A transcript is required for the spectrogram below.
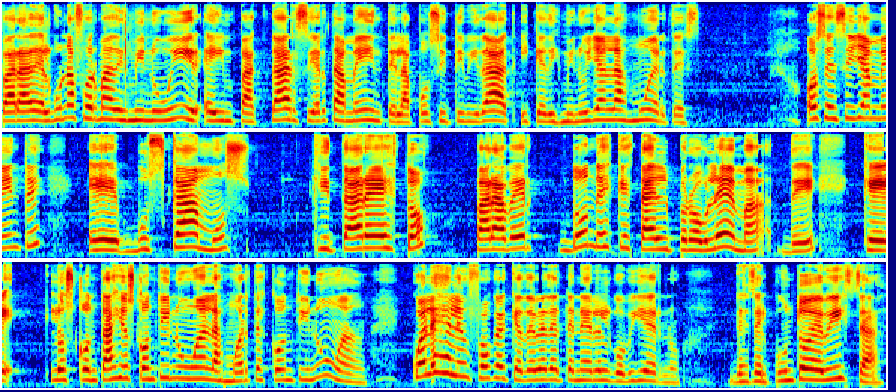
para de alguna forma disminuir e impactar ciertamente la positividad y que disminuyan las muertes, o sencillamente eh, buscamos quitar esto para ver dónde es que está el problema de que los contagios continúan, las muertes continúan. ¿Cuál es el enfoque que debe de tener el gobierno desde el punto de vista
